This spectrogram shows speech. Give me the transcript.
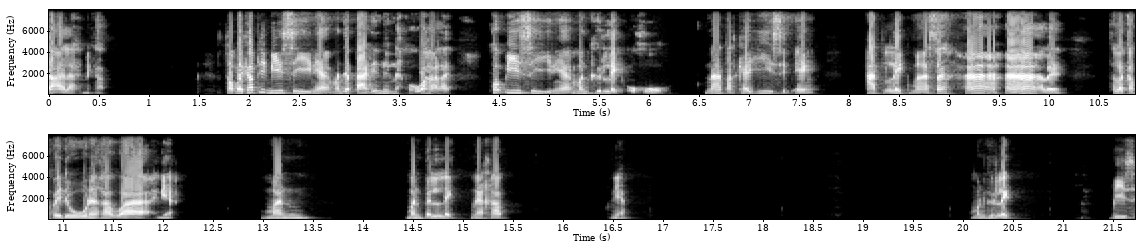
ได้แล้วเห็นไหมครับ ต่อไปครับที่ B4 เนี่ยมันจะแปลกนิดนึงนะเพราะว่าอะไร เพราะ B4 เนี่ยมันคือเหล็กโอ้โห หน้าตัดแค่ยี่สิบเอง อัดเหล็กมาซะห้าห้าเลย ถ้าเรากลับไปดูนะครับว่าเนี่ยมันมันเป็นเหล็กนะครับ เนี่ย มันคือเหล็ก B4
